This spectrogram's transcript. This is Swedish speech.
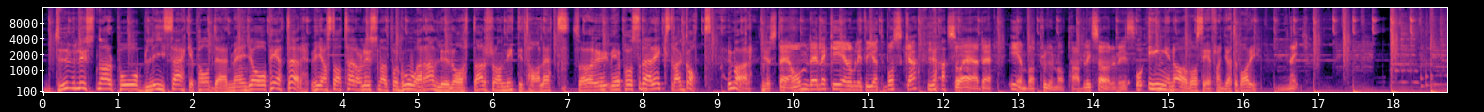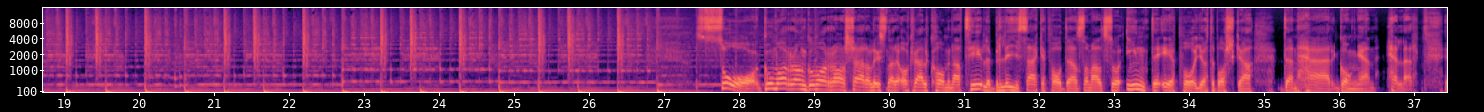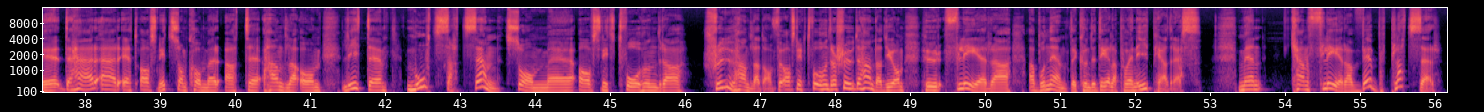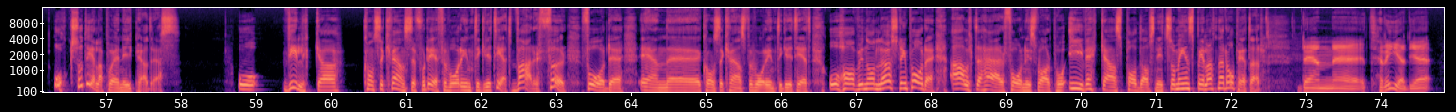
Du lyssnar på Bli säker-podden, men jag och Peter, vi har stått här och lyssnat på goa rallylåtar från 90-talet. Så vi är på sådär extra gott humör. Just det, om det läcker igenom lite göteborgska Ja. så är det enbart på grund av public service. Och ingen av oss är från Göteborg. Nej. Så, god morgon, god morgon kära lyssnare och välkomna till Bli säker-podden som alltså inte är på göteborgska den här gången heller. Eh, det här är ett avsnitt som kommer att eh, handla om lite motsatsen som eh, avsnitt 200 7 handlade om. För avsnitt 207 det handlade ju om hur flera abonnenter kunde dela på en IP-adress. Men kan flera webbplatser också dela på en IP-adress? Och vilka konsekvenser får det för vår integritet? Varför får det en eh, konsekvens för vår integritet? Och har vi någon lösning på det? Allt det här får ni svar på i veckans poddavsnitt som är inspelat när då, Peter? Den eh, 3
